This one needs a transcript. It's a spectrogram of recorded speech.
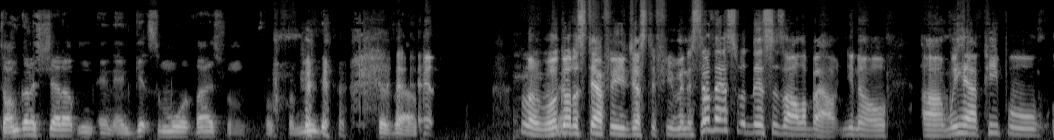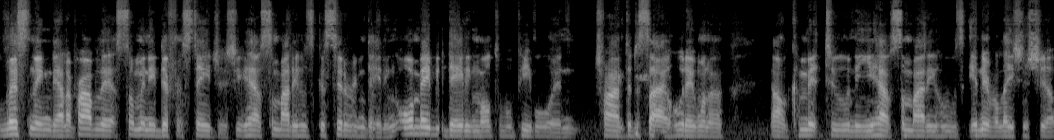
so I'm gonna shut up and, and, and get some more advice from from, from you guys. 'cause, uh, Look, we'll Yeah. go to Stephanie in just a few minutes. So that's what this is all about. You know, um, we have people listening that are probably at so many different stages. You have somebody who's considering dating, or maybe dating multiple people and trying to decide who they want to uh, commit to. And then you have somebody who's in a relationship,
